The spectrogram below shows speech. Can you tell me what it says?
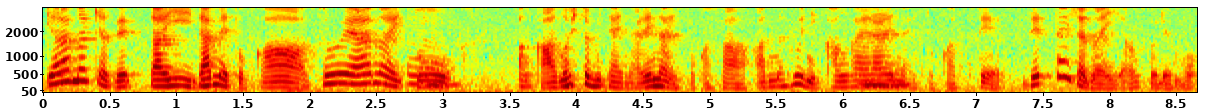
やらなきゃ絶対ダメとかそれをやらないと、うんなんかあの人みたいになれないとかさあんな風に考えられないとかって、絶対じゃないやんそれも。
